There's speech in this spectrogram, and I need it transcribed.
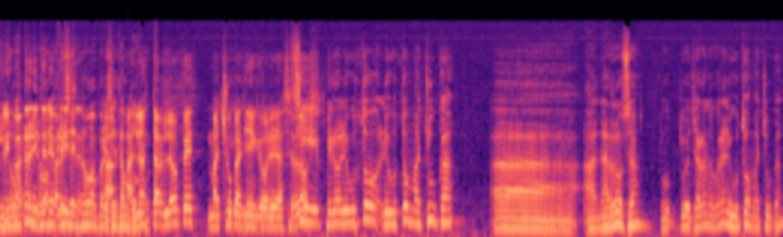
y no, va, Ulibarri no va a tenés aparecer, prisa. no va a aparecer A- tampoco. al no estar López, Machuca tiene que volver a hacer sí, dos. pero le gustó, le gustó Machuca a, a Nardosa. Tu- Estuve charlando con él, le gustó Machuca.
